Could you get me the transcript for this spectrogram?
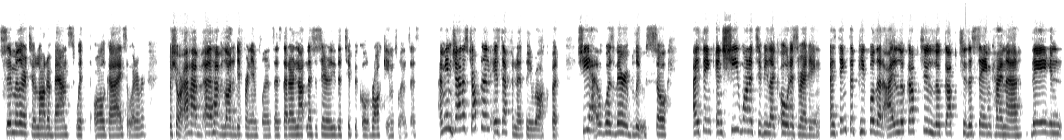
similar to a lot of bands with all guys or whatever. For sure, I have I have a lot of different influences that are not necessarily the typical rock influences. I mean, Janis Joplin is definitely rock, but she was very blues. So I think, and she wanted to be like Otis Redding. I think the people that I look up to look up to the same kind of. They in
